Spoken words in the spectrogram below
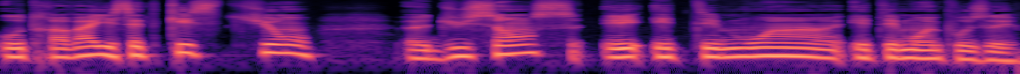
au travail et cette question euh, du sens était, moins, était moins posée.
